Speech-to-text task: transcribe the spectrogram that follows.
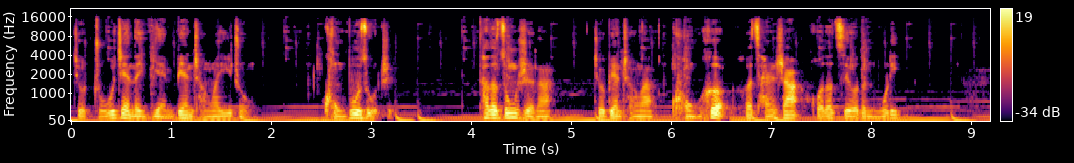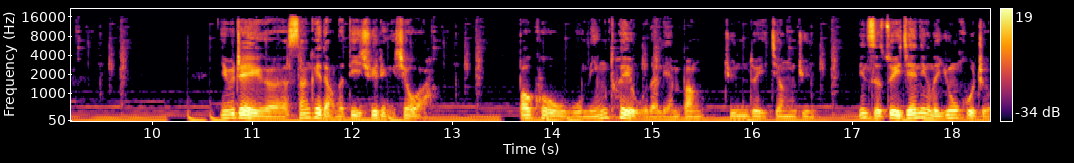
就逐渐的演变成了一种恐怖组织，它的宗旨呢，就变成了恐吓和残杀获得自由的奴隶。因为这个三 K 党的地区领袖啊，包括五名退伍的联邦军队将军。因此，最坚定的拥护者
